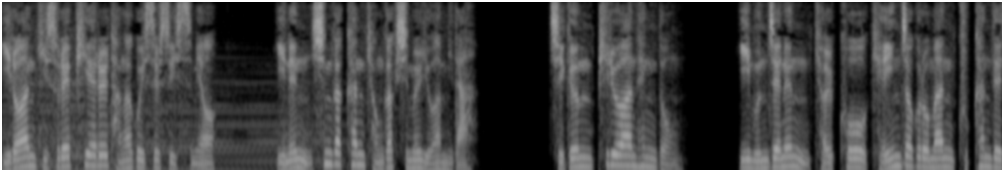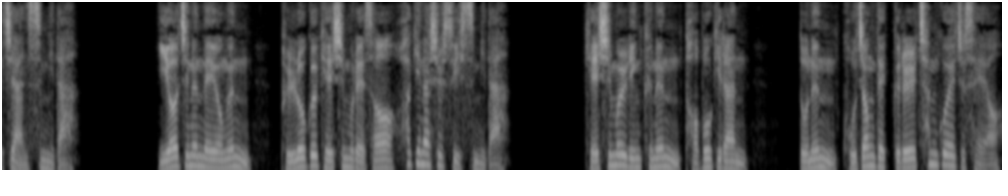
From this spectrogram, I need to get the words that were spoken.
이러한 기술의 피해를 당하고 있을 수 있으며 이는 심각한 경각심을 요합니다. 지금 필요한 행동. 이 문제는 결코 개인적으로만 국한되지 않습니다. 이어지는 내용은 블로그 게시물에서 확인하실 수 있습니다. 게시물 링크는 더보기란 또는 고정 댓글을 참고해주세요.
